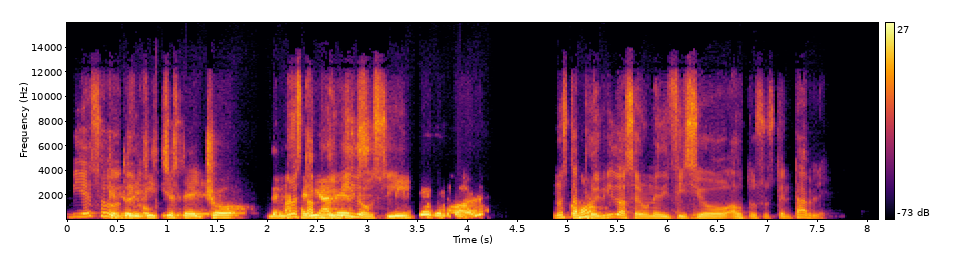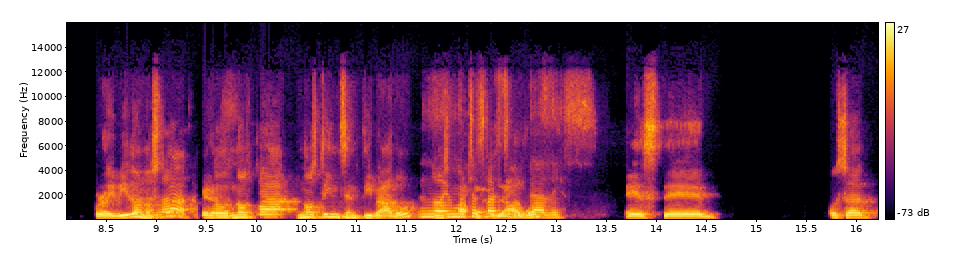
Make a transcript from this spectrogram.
Y eso, que tu edificio esté hecho de materiales limpios, renovables. No está prohibido hacer un edificio autosustentable. Prohibido no, está, pero no está, no está incentivado. No, hay muchas facilidades. Este, o sea,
